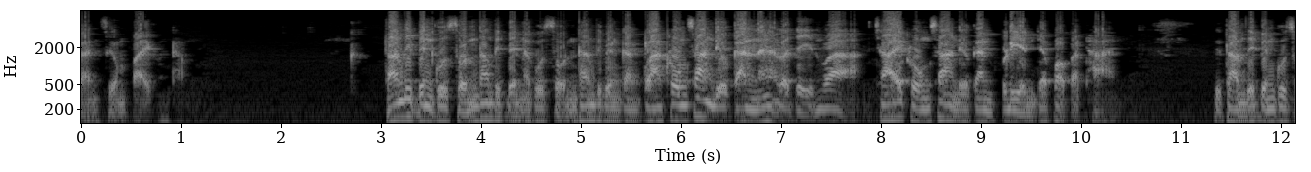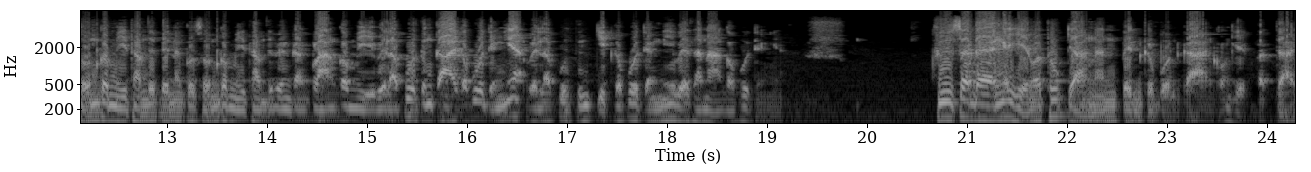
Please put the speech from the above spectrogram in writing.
การเสื่อมไปของธรรมทั้งที่เป็นกุศลทั้งที่เป็นอกุศลทั้งที่เป็นกลางกลางโครงสร้างเดียวกันนะฮะเราจะเห็นว่าใช้โครงสร้างเดียวกันเปลี่ยนเฉพาะประธานคือธรรมที่เป็นกุศลก็มีธรรมที่เป็นอกุศลก็มีธรรมที่เป็นกลางกลางก็มีเวลาพูดถึงกายก็พูดอย่างเงี้ย เวลาพูดถึงจิตก็พูดอย่างนี้เวทนา ก็พูดอย่างเงี้ย คือแสดงให้เห็นว่าทุกอย่างนั้นเป็นกระบวนการของเหตุปัจจัย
